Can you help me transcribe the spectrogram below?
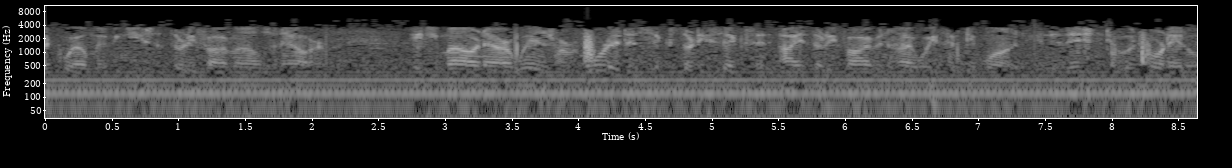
Blackwell, moving east at 35 miles an hour. 80 mile an hour winds were reported at 636 at I-35 and Highway 51. In addition to a tornado,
